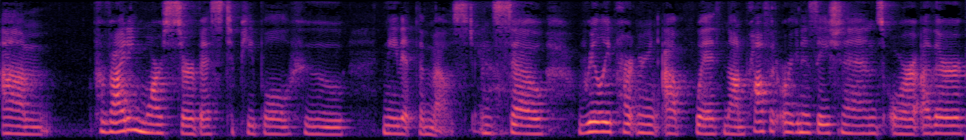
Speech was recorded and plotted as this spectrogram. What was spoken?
um, providing more service to people who need it the most. And so, really partnering up with nonprofit organizations or other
